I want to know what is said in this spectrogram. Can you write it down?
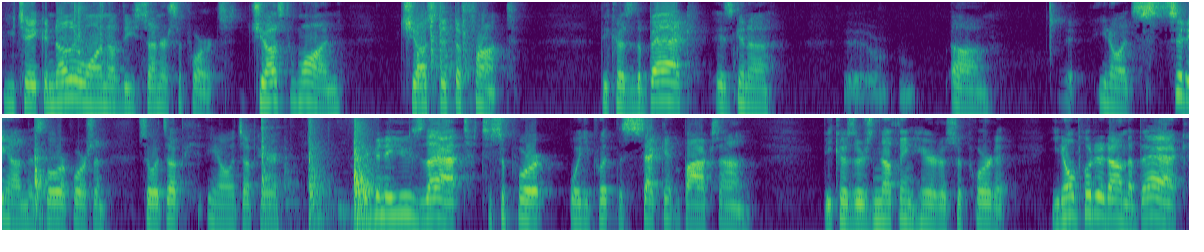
you take another one of these center supports, just one, just at the front, because the back is gonna uh, um, you know, it's sitting on this lower portion. So it's up, you know, it's up here. You're going to use that to support when you put the second box on because there's nothing here to support it. You don't put it on the back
